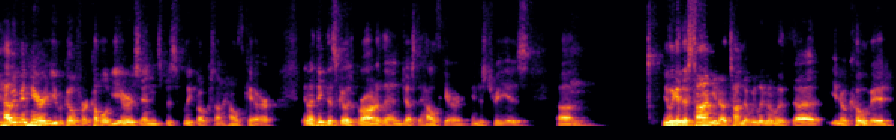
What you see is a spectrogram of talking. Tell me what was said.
having been here at Yubico for a couple of years and specifically focused on healthcare, and I think this goes broader than just the healthcare industry, is um, you look at this time, you know, time that we live in with, uh, you know, COVID,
